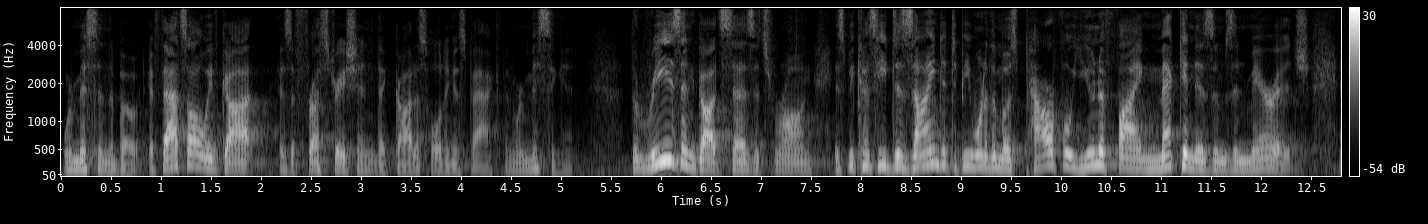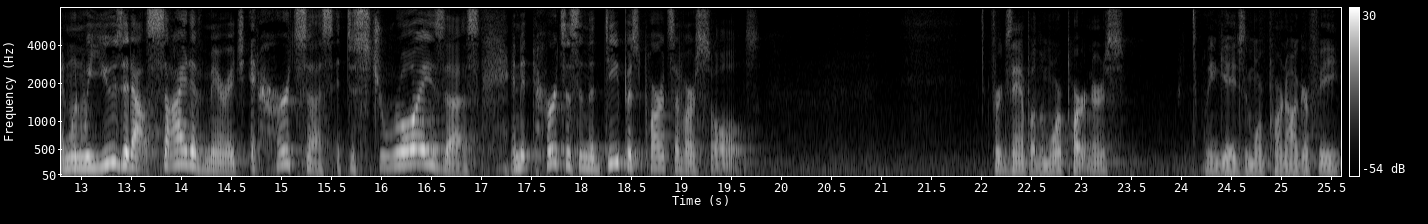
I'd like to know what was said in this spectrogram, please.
We're missing the boat. If that's all we've got is a frustration that God is holding us back, then we're missing it. The reason God says it's wrong is because He designed it to be one of the most powerful unifying mechanisms in marriage. And when we use it outside of marriage, it hurts us, it destroys us, and it hurts us in the deepest parts of our souls. For example, the more partners we engage, the more pornography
